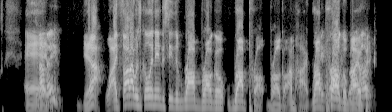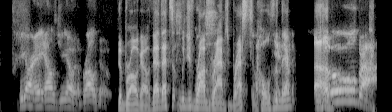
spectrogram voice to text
And About me? yeah, well, I thought I was going in to see the Rob Brago, Rob Pro, Brago. I'm high. Rob Hey, Prago biopic. B R A L G O, the Bralgo. The Brago. That that's we just Rob grabs breasts and holds them there. Um, Oh, brah.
